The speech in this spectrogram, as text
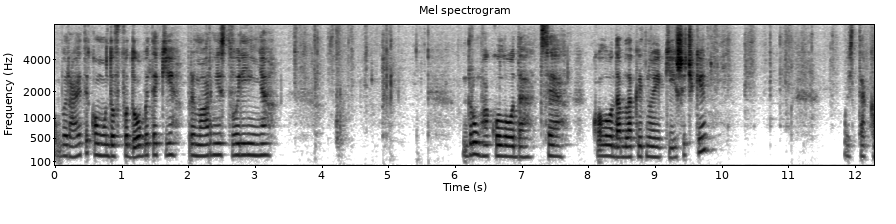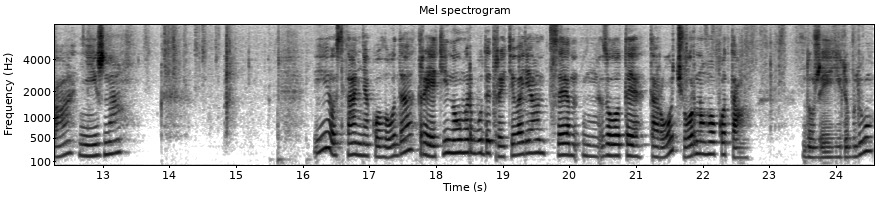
Обирайте, кому до вподоби такі примарні створіння. Друга колода це колода блакитної кішечки. Ось така ніжна. І остання колода, третій номер буде, третій варіант це золоте таро чорного кота. Дуже її люблю.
